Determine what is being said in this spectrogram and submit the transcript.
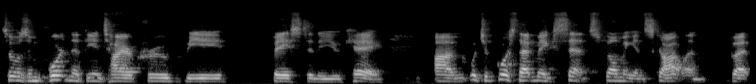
So it was important that the entire crew be based in the UK, um, which of course that makes sense. Filming in Scotland, but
